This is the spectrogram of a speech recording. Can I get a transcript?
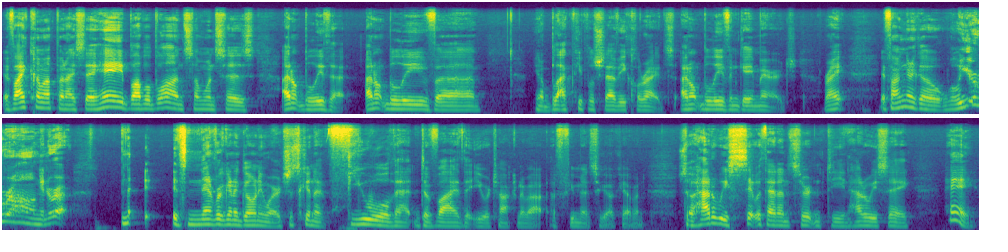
If I come up and I say, "Hey, blah blah blah," and someone says, "I don't believe that. I don't believe uh, you know black people should have equal rights. I don't believe in gay marriage." Right? If I'm going to go, "Well, you're wrong," and it's never going to go anywhere. It's just going to fuel that divide that you were talking about a few minutes ago, Kevin. So how do we sit with that uncertainty, and how do we say, "Hey,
